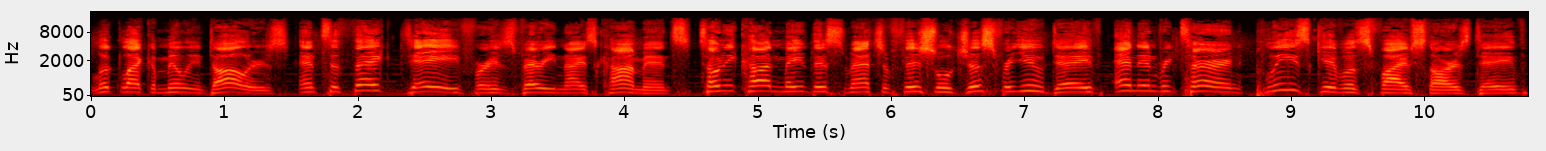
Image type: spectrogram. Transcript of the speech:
look like a million dollars. And to thank Dave for his very nice comments, Tony Khan made this match official just for you, Dave. And in return, please give us five stars, Dave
